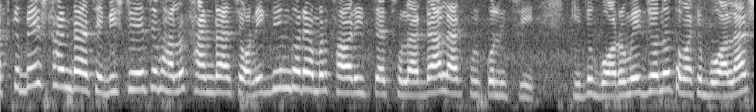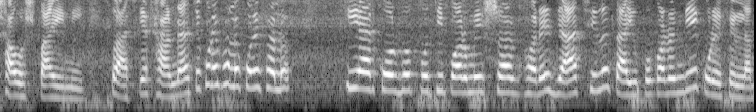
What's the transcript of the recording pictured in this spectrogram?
আজকে বেশ ঠান্ডা আছে, বৃষ্টি হয়েছে, ভালো ঠান্ডা আছে। অনেক দিন ধরে আমার খাওয়ার ইচ্ছা ছোলার ডাল আর ফুলকো কিন্তু গরমের জন্য তোমাকে বলার সাহস পাইনি। তো আজকে ঠান্ডা আছে, করে ফেলো করে ফেলো। কি আর করব? প্রতি পরমেশ্বর ঘরে যা ছিল তাই উপকরণ দিয়ে করে ফেললাম।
